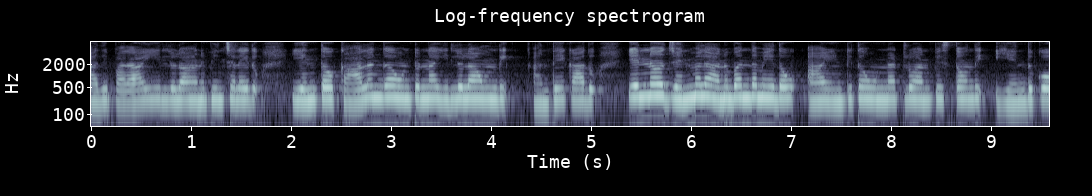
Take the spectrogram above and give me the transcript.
అది పరాయి ఇల్లులా అనిపించలేదు. ఎంతో కాలంగా ఉంటున్న ఇల్లులా ఉంది. అంతేకాదు ఎన్నో జన్మల అనుబంధమేదో ఆ ఇంటితో ఉన్నట్లు అనిపిస్తోంది. ఎందుకో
